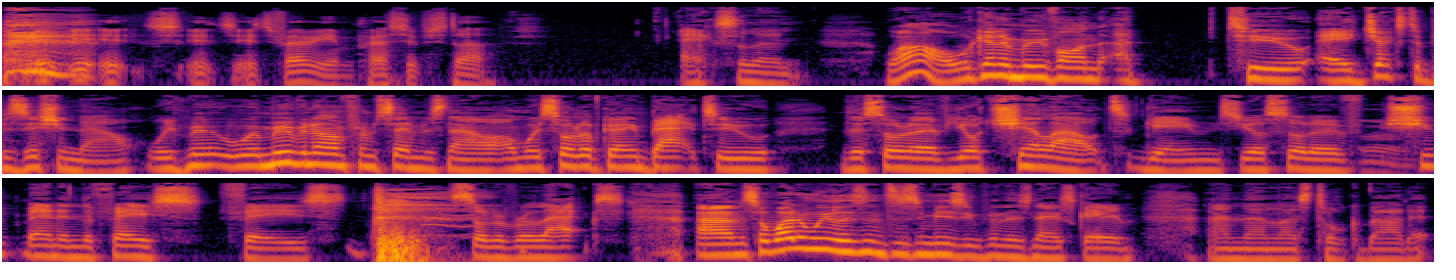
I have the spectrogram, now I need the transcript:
it, it's it's it's very impressive stuff. Excellent. Wow, we're going to move on to a juxtaposition now. We've mo- we're moving on from Sims now, and we're sort of going back to the sort of your chill out games, your sort of mm. shoot men in the face phase, sort of relax. Um, so why don't we listen to some music from this next game, and then let's talk about it.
